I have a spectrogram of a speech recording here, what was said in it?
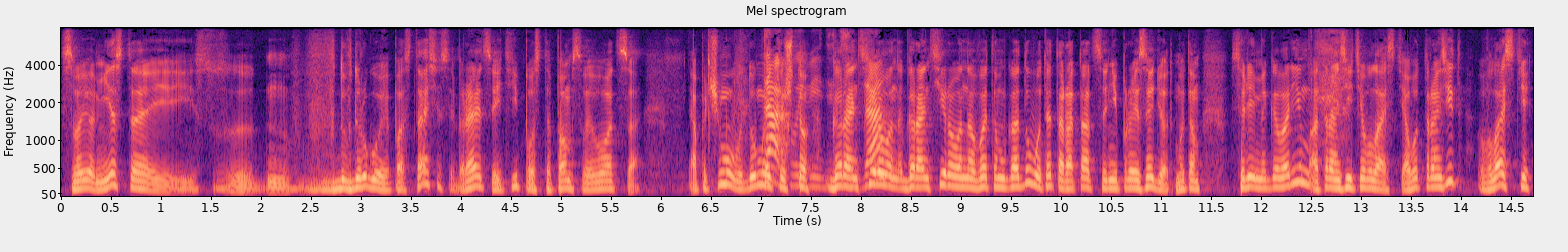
свое место и в, другой ипостаси собирается идти по стопам своего отца. А почему вы думаете, так что вы видите, гарантированно, да? гарантированно в этом году вот эта ротация не произойдет? Мы там все время говорим о транзите власти, а вот транзит власти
